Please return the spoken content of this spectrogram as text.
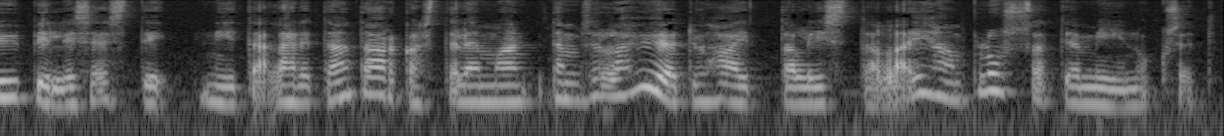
tyypillisesti niitä lähdetään tarkastelemaan tämmöisellä hyötyhaittalistalla, ihan plussat ja miinukset.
